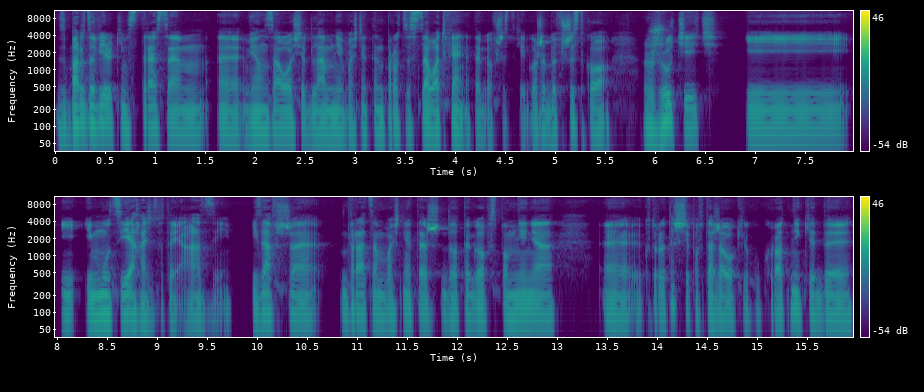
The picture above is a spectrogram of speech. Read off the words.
z bardzo wielkim stresem e, wiązało się dla mnie właśnie ten proces załatwiania tego wszystkiego, żeby wszystko rzucić i, i, i móc jechać do tej Azji. I zawsze wracam właśnie też do tego wspomnienia, e, które też się powtarzało kilkukrotnie, kiedy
